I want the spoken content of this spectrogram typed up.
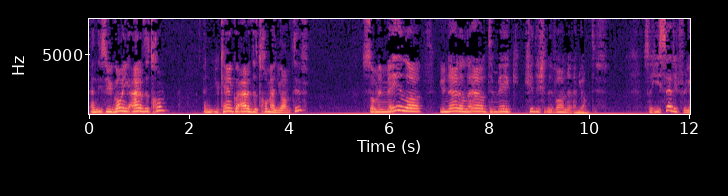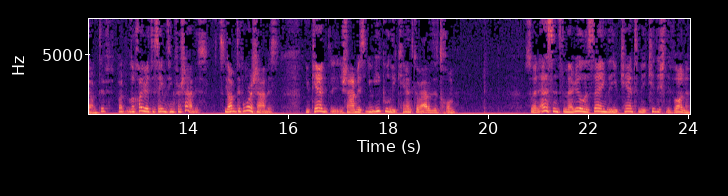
and so you're going out of the Tchum, and you can't go out of the Tchum and Yom Tiv. So Memela, you're not allowed to make Kiddush Levana and Yom Tiv. So he said it for Yom Tif, but L'chayr it's the same thing for Shabbos. It's Yom Tif or Shabbos. You can't, Shabbos, you equally can't go out of the Tchum. So in essence, the Maharil is saying that you can't make Kiddush Livana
